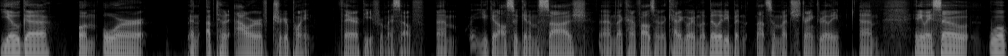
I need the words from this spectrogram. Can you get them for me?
yoga um, or an up to an hour of trigger point therapy for myself. Um, you could also get a massage. Um, that kind of falls into the category of mobility, but not so much strength, really. Um, anyway, so we'll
